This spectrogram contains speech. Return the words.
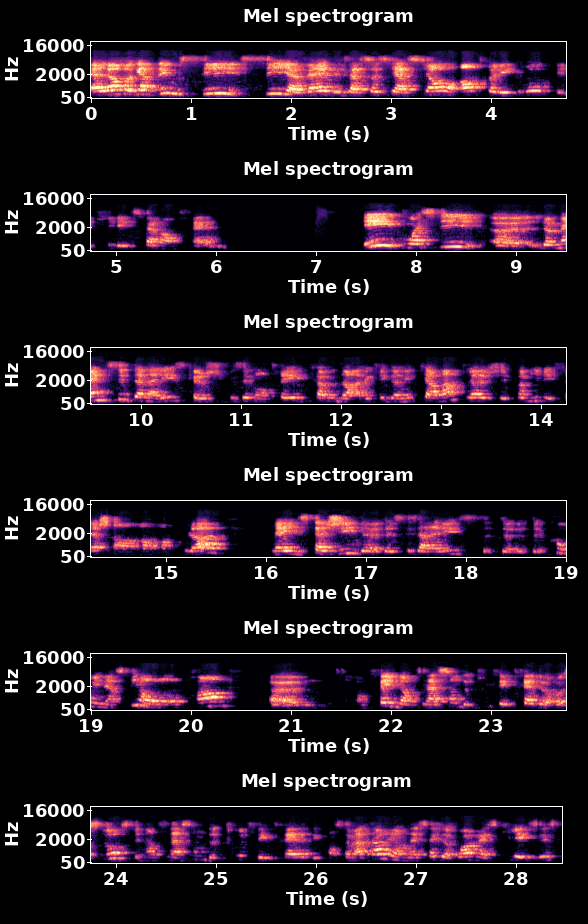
elle a regardé aussi s'il y avait des associations entre les groupes et puis les différentes traits. Et voici euh, le même type d'analyse que je vous ai montré comme avec les données de Pierre-Marc. Là, je n'ai pas mis les flèches en, couleur, mais il s'agit de, ces analyses de, de co-inertie. On, prend, euh, on fait une ordination de tous les traits de ressources, une ordination de tous les traits des consommateurs et on essaie de voir est-ce qu'il existe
